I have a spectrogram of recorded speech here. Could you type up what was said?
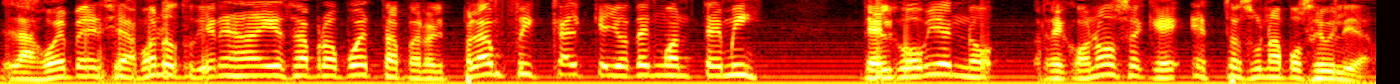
la juez decía, bueno, tú tienes ahí esa propuesta, pero el plan fiscal que yo tengo ante mí del gobierno reconoce que esto es una posibilidad.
